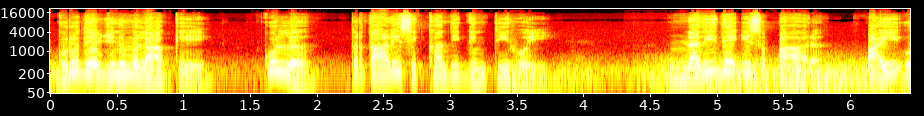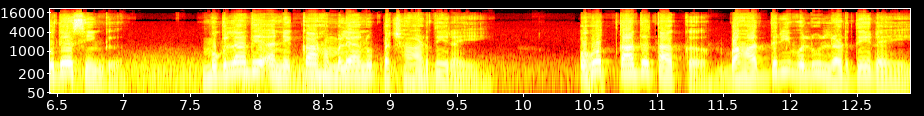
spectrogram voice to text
ਗੁਰੂ ਦੇਵ ਜੀ ਨੂੰ ਮਿਲਾ ਕੇ ਕੁੱਲ 43 ਸਿੱਖਾਂ ਦੀ ਗਿਣਤੀ ਹੋਈ। ਨਦੀ ਦੇ ਇਸ ਪਾਰ ਭਾਈ ਉਦੇ ਸਿੰਘ ਮੁਗਲਾਂ ਦੇ ਅਨੇਕਾਂ ਹਮਲਿਆਂ ਨੂੰ ਪਛਾੜਦੇ ਰਹੇ। ਉਹ ਤਦ ਤੱਕ ਬਹਾਦਰੀ ਵੱਲੋਂ ਲੜਦੇ ਰਹੇ,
